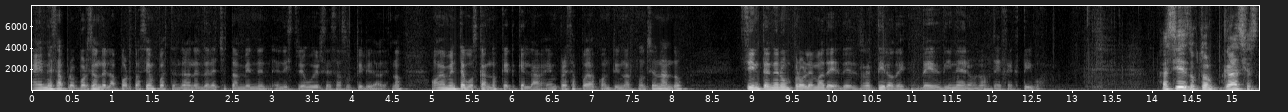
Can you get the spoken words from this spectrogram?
En esa proporción de la aportación, pues tendrán el derecho también en, distribuirse esas utilidades, ¿no? Obviamente buscando que, que la empresa pueda continuar funcionando sin tener un problema de, retiro de, dinero, ¿no? De efectivo. Así es, doctor, gracias.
